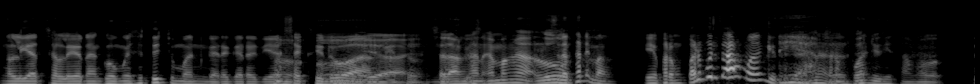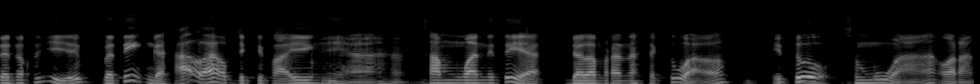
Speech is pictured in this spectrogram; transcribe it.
ngelihat Selena Gomez itu cuman gara-gara dia Oh, seksi oh, doang iya, gitu. iya. sedangkan emangnya lu sedangkan emang ya perempuan pun sama gitu iya kan. perempuan juga sama dan waktu itu jadi berarti nggak salah objectifying iya someone itu ya dalam ranah seksual itu semua orang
